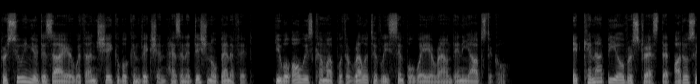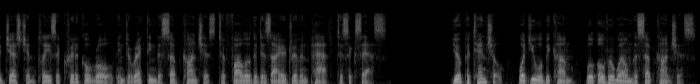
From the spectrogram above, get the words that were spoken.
Pursuing your desire with unshakable conviction has an additional benefit, you will always come up with a relatively simple way around any obstacle. It cannot be overstressed that autosuggestion plays a critical role in directing the subconscious to follow the desire-driven path to success. Your potential, what you will become, will overwhelm the subconscious.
